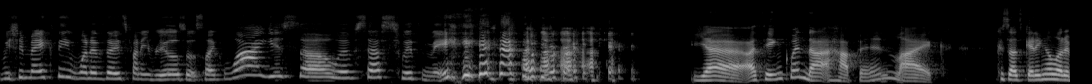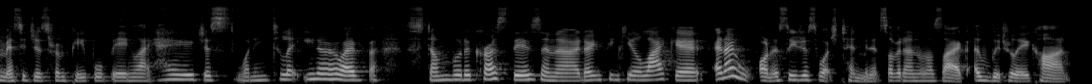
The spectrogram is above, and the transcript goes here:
We should make the one of those funny reels where it's like, "Why are you so obsessed with me?" yeah, I think when that happened, like because I was getting a lot of messages from people being like, hey, just wanting to let you know I've uh, stumbled across this and I don't think you'll like it. And I honestly just watched 10 minutes of it and I was like, I literally can't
